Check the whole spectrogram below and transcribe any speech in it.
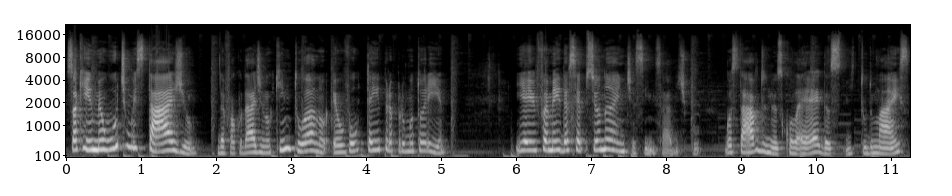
Só que no meu último estágio da faculdade, no quinto ano, eu voltei pra promotoria. E aí foi meio decepcionante, assim, sabe? Tipo, gostava dos meus colegas e tudo mais,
